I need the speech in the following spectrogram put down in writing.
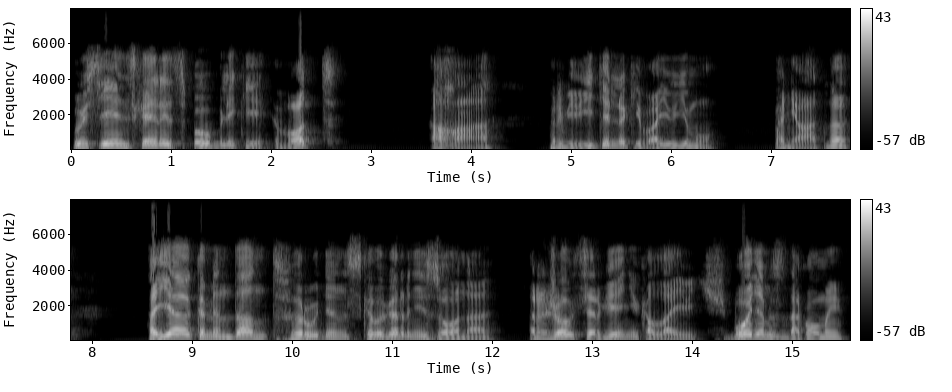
Усенской республики, вот. Ага, примирительно киваю ему. Понятно. А я комендант Рудинского гарнизона. Рыжов Сергей Николаевич. Будем знакомы.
